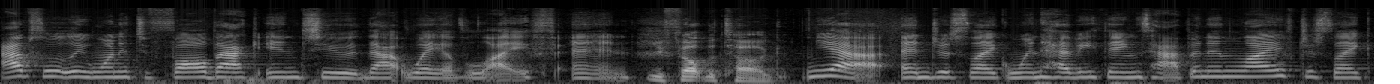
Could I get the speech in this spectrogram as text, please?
absolutely wanted to fall back into that way of life and You felt the tug. yeah, and just like when heavy things happen in life, just like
